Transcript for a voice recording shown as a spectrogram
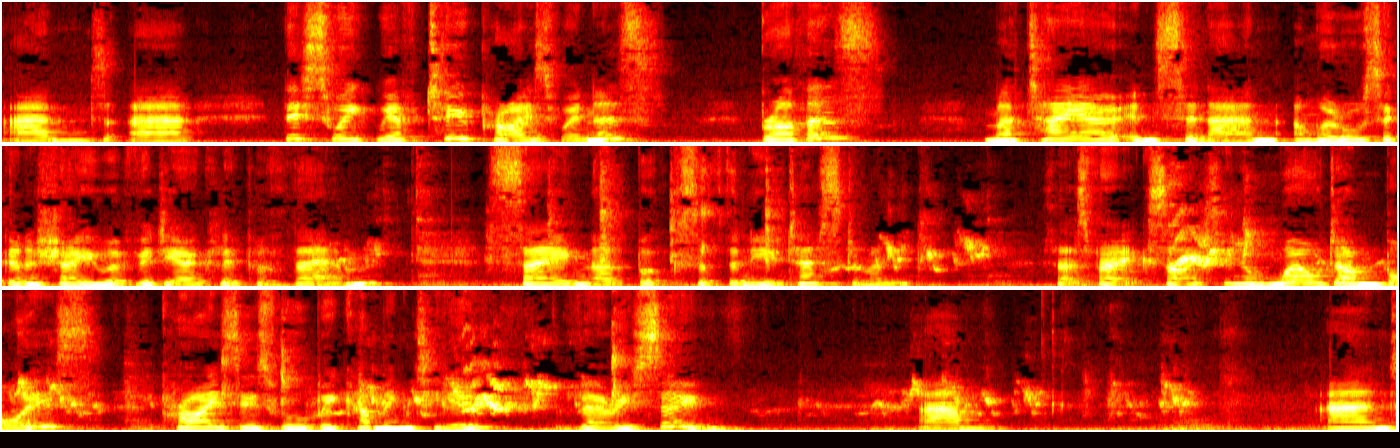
And uh, this week we have two prize winners, brothers, Matteo and Sinan, and we're also going to show you a video clip of them saying the books of the New Testament. So that's very exciting and well done boys. Prizes will be coming to you very soon. Um, and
